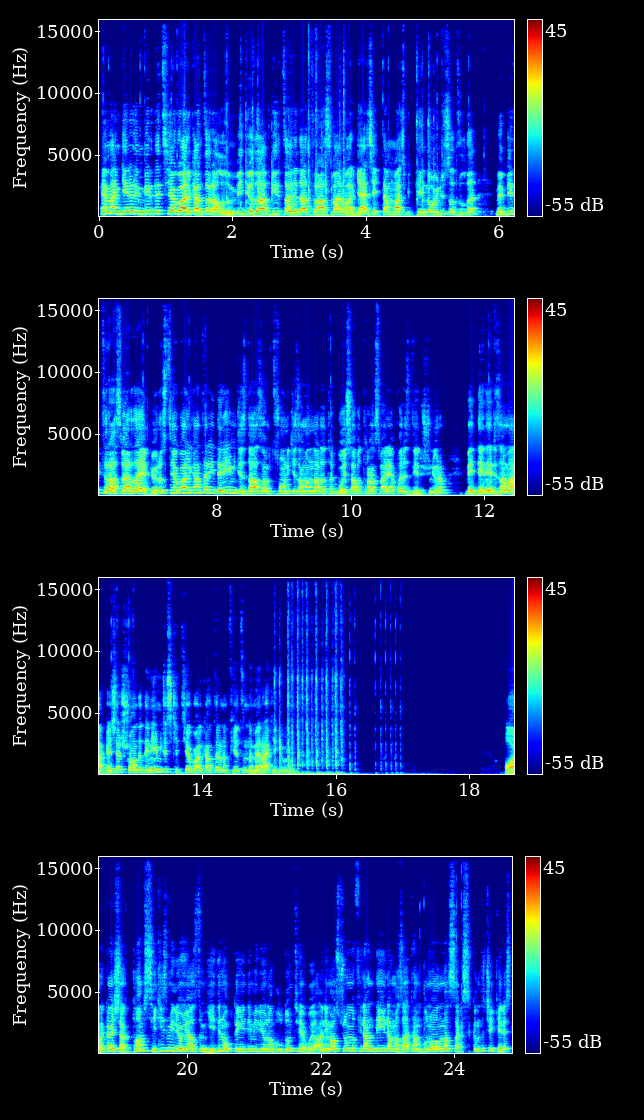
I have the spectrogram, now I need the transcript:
Hemen gelelim bir de Thiago Alcantara alalım. Videoda bir tane daha transfer var. Gerçekten maç bittiğinde oyuncu satıldı. Ve bir transfer daha yapıyoruz. Thiago Alcantara'yı deneyemeyeceğiz. Daha sonraki zamanlarda tabii bu hesabı transfer yaparız diye düşünüyorum. Ve deneriz ama arkadaşlar şu anda deneyemeyeceğiz ki Thiago Alcantara'nın fiyatını da merak ediyorum. Arkadaşlar tam 8 milyon yazdım. 7.7 milyona buldum Thiago'yu. Animasyonlu falan değil ama zaten bunu olmazsak sıkıntı çekeriz.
